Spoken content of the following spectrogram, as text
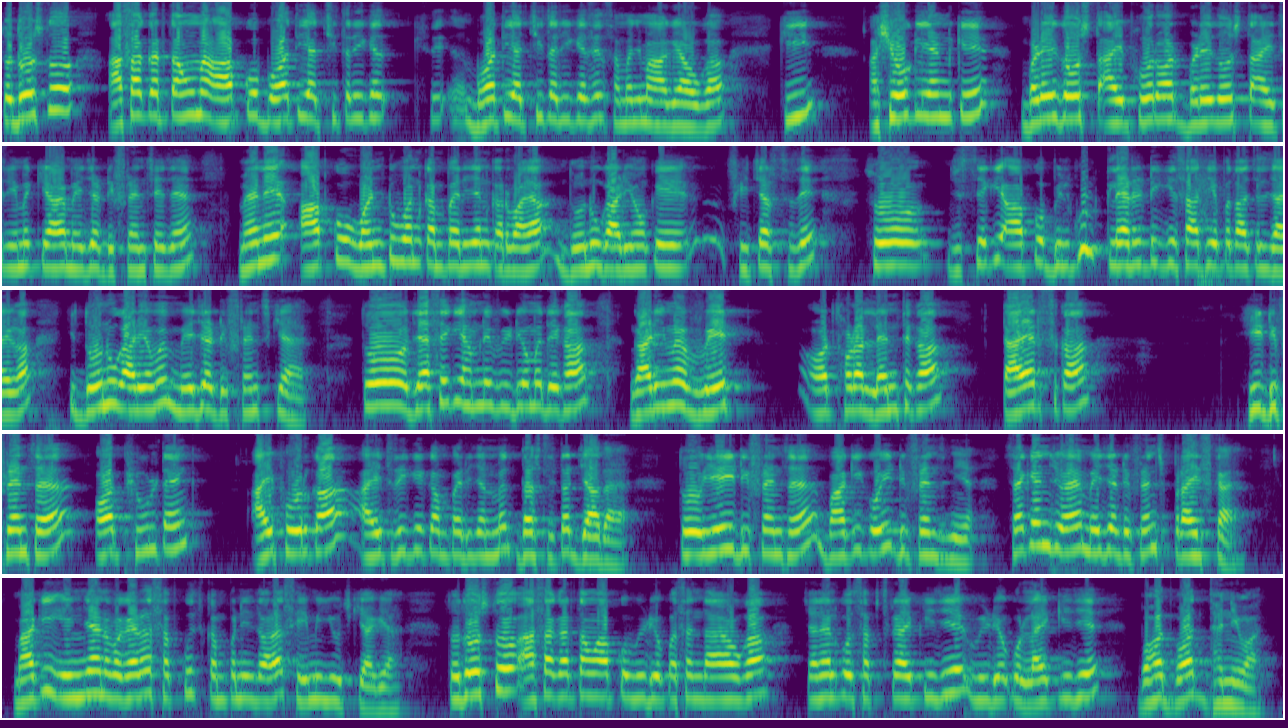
तो दोस्तों, आशा करता हूँ मैं आपको बहुत ही अच्छी तरीके बहुत ही अच्छी तरीके से समझ में आ गया होगा कि अशोक लेंड के बड़े दोस्त आई फोर और बड़े दोस्त आई थ्री में क्या मेजर डिफरेंसेज हैं? मैंने आपको वन टू वन कंपैरिजन करवाया दोनों गाड़ियों के फीचर्स से। सो जिससे कि आपको बिल्कुल क्लैरिटी के साथ ये पता चल जाएगा कि दोनों गाड़ियों में मेजर डिफरेंस क्या है। तो जैसे कि हमने वीडियो में देखा, गाड़ी में वेट और थोड़ा लेंथ का टायर्स का ही डिफरेंस है और फ्यूल टैंक आई फोर का, आई थ्री के कंपेरिजन में दस लीटर ज़्यादा है। तो यही डिफरेंस है, बाकी कोई डिफरेंस नहीं है। सेकेंड जो है मेजर डिफरेंस प्राइस का है। बाकी इंजन वगैरह सब कुछ कंपनी द्वारा सेम ही यूज़ किया गया। तो दोस्तों, आशा करता हूँ आपको वीडियो पसंद आया होगा। चैनल को सब्सक्राइब कीजिए वीडियो को लाइक कीजिए। बहुत बहुत धन्यवाद।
